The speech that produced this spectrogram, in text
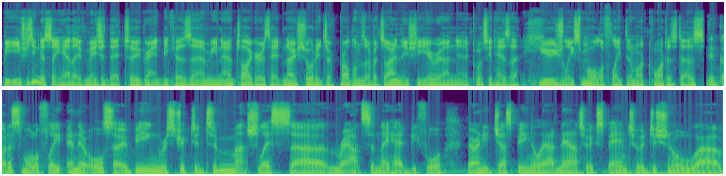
Be interesting to see how they've measured that too, Grant, because um, you know Tiger has had no shortage of problems of its own this year, and of course it has a hugely smaller fleet than what Qantas does. They've got a smaller fleet, and they're also being restricted to much less uh, routes than they had before. They're only just being allowed now to expand to additional uh,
